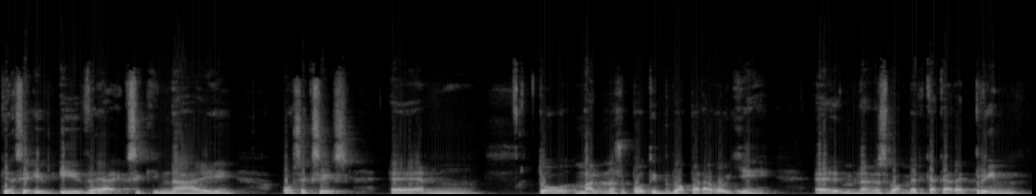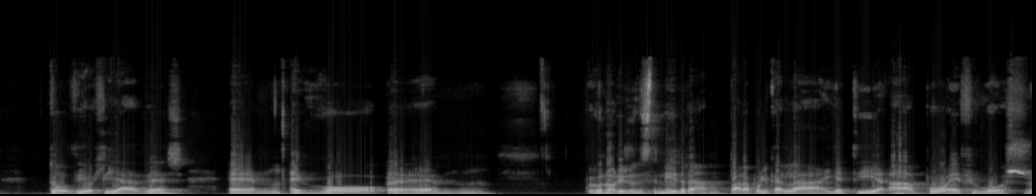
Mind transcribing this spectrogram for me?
Κοίταξε, η, η ιδέα ξεκινάει ως εξής. Ε, το, μάλλον να σου πω την προπαραγωγή, ε, να, σου πω μερικά καρέ πριν το 2000, ε, εγώ ε, γνωρίζοντας την Ήδρα πάρα πολύ καλά γιατί από έφηβος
